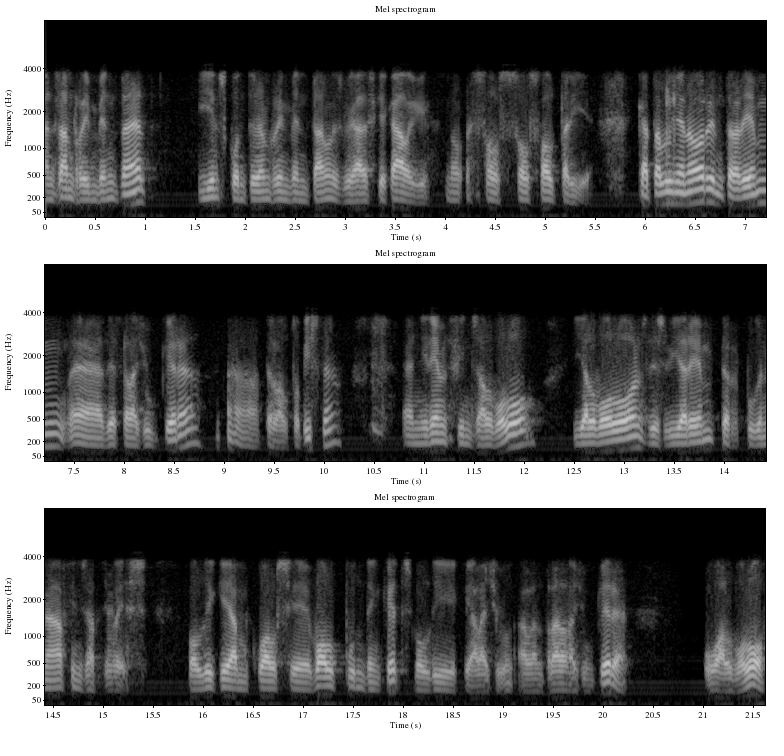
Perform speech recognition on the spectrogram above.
ens hem reinventat i ens continuem reinventant les vegades que calgui. No, sols, sols faltaria. Catalunya Nord entrarem eh, des de la Junquera, eh, per l'autopista, anirem fins al Boló i al Boló ens desviarem per poder anar fins a Argelers Vol dir que amb qualsevol punt d'enquests, vol dir que a l'entrada de la Junquera o al Boló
